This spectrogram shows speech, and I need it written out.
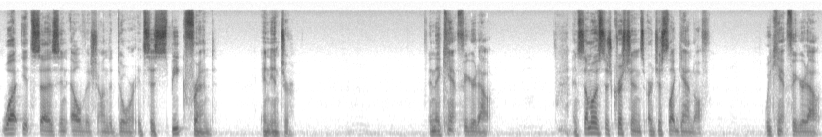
what it says in Elvish on the door it says, Speak, friend, and enter. And they can't figure it out. And some of us as Christians are just like Gandalf. We can't figure it out.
